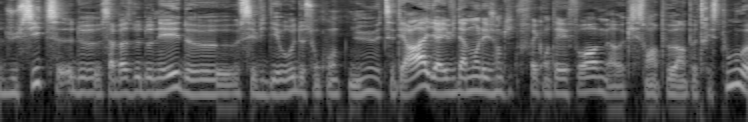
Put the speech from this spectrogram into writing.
du site, de sa base de données, de ses vidéos, de son contenu, etc. Il y a évidemment les gens qui fréquentaient les forums qui sont un peu, un peu tristous.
